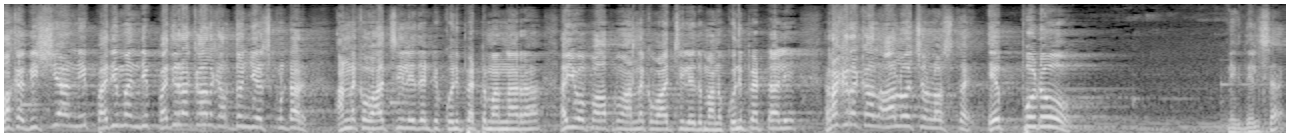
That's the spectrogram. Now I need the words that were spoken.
ఒక విషయాన్ని పది మంది పది రకాలుగా అర్థం చేసుకుంటారు. అన్నకు వాచి లేదంటే కొనిపెట్టమన్నారా? అయ్యో పాపం అన్నకు వాచి లేదు మనం కొనిపెట్టాలి. రకరకాల ఆలోచనలు వస్తాయి. ఎప్పుడు. నీకు తెలుసా?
